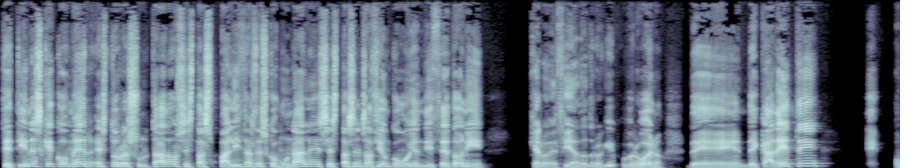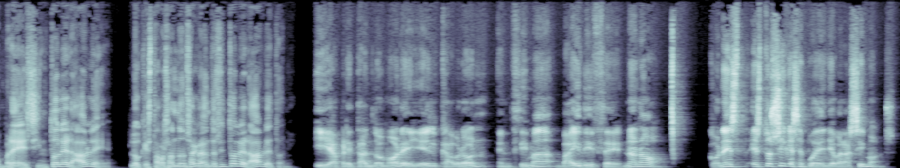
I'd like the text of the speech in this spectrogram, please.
te tienes que comer estos resultados, estas palizas descomunales, esta sensación, como bien dice Tony, que lo decía de otro equipo, pero bueno, de, de cadete. eh, hombre, es intolerable. Lo que está pasando en Sacramento es intolerable, Tony. Y apretando Morey, ¿eh? el cabrón, encima va y dice: No, no, con est- estos sí que se pueden llevar a Simmons.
